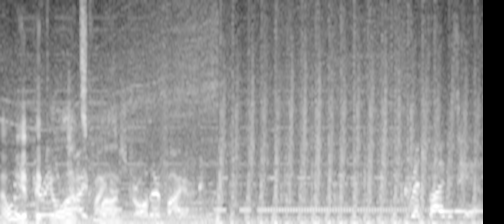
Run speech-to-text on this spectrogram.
I want to get picked Imperial once. TIE Come on. draw their fire. Red 5 is here.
